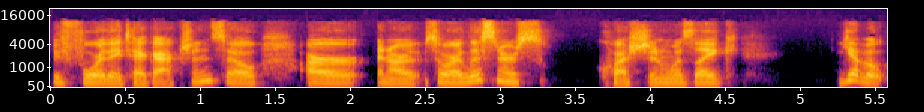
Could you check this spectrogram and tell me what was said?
before they take action so our and our so our listeners question was like yeah but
